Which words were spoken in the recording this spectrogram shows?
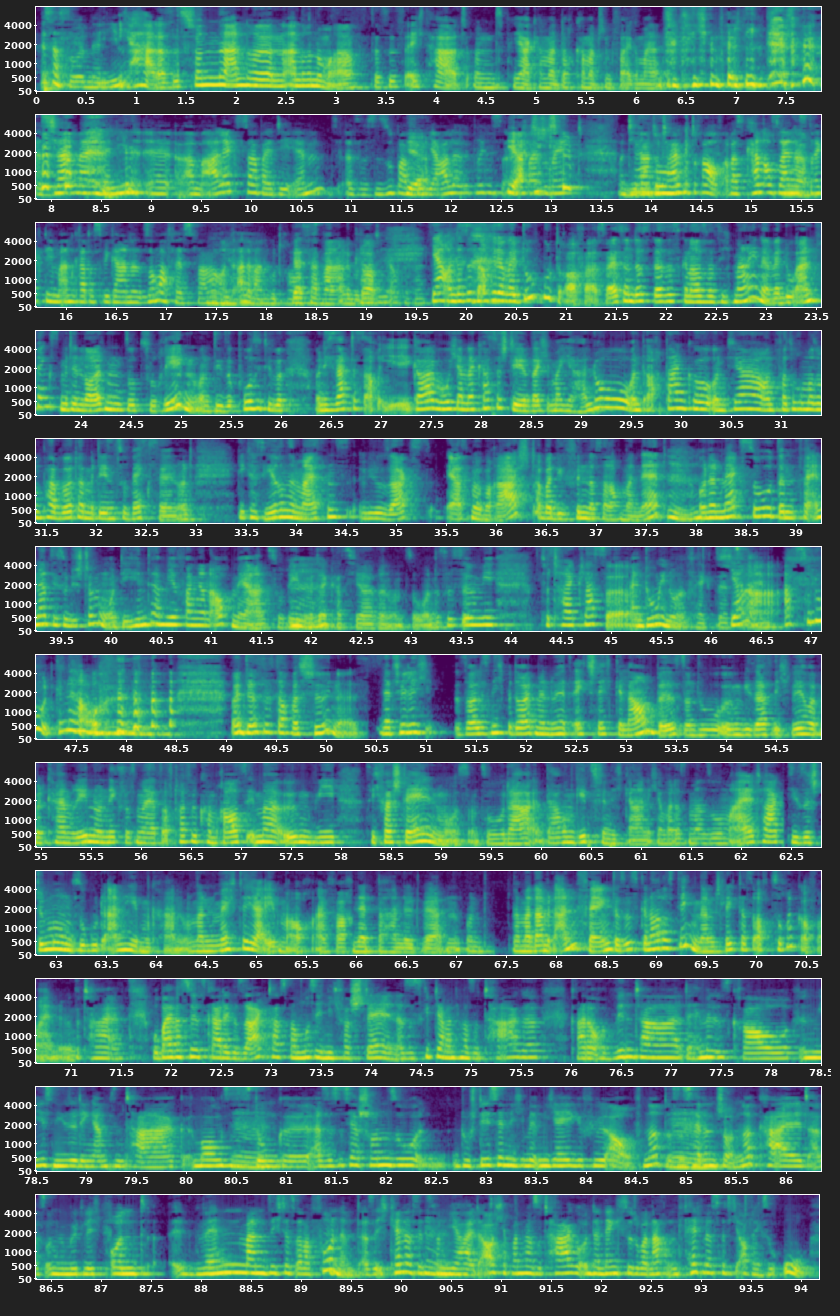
Ist das so in Berlin? Ja, das ist schon eine andere, eine andere Nummer. Das ist echt hart. Und ja, kann man, doch kann man schon verallgemeinern, finde ich, in Berlin. Also ich war immer in Berlin äh, am Alexa bei DM. Also das ist eine super Filiale ja. übrigens. Ja, stimmt. Und die ja, waren so. total gut drauf. Aber es kann auch sein, dass direkt nebenan gerade das vegane Sommerfest war und alle waren gut drauf. Deshalb waren alle gut drauf. Ja, und das ist auch wieder, weil du gut drauf warst, weißt du? Und das, das ist genau das, was ich meine. Wenn du anfängst, mit den Leuten so zu reden und diese positive, und ich sage das auch, egal wo ich an der Kasse stehe, sage ich immer, ja, hallo und auch danke und ja, und versuche immer so ein paar Wörter mit denen zu wechseln. Und die Kassierer sind meistens, wie du sagst, erstmal überrascht, aber die finden das dann auch mal nett. Mhm. Und dann merkst du, dann verändert sich so die Stimmung und die hinter mir fangen dann auch mehr an zu reden mhm. mit der Kassiererin und so. Und das ist irgendwie total klasse. Ein Dominoeffekt. Ja, ein. absolut, genau. Und das ist doch was Schönes. Natürlich soll es nicht bedeuten, wenn du jetzt echt schlecht gelaunt bist und du irgendwie sagst, ich will heute mit keinem reden und nichts, dass man jetzt auf Teufel komm raus immer irgendwie sich verstellen muss und so. Da, darum geht's finde ich gar nicht. Aber dass man so im Alltag diese Stimmung so gut anheben kann. Und man möchte ja eben auch einfach nett behandelt werden. Und wenn man damit anfängt, das ist genau das Ding, dann schlägt das auch zurück auf einen. Irgendwie. Total. Wobei, was du jetzt gerade gesagt hast, man muss sich nicht verstellen. Also es gibt ja manchmal so Tage, gerade auch im Winter, der Himmel ist grau, irgendwie ist Niesel den ganzen Tag, morgens ist es hm. dunkel. Also es ist ja schon so, du stehst ja nicht mit dem Yay-Gefühl auf, ne? Das hm. ist ja hm. dann schon, ne? Kalt, alles ungemütlich. Und wenn man sich das aber vornimmt, also ich kenne das jetzt hm. von mir halt auch, ich habe manchmal so Tage und dann denke ich so drüber nach und fällt mir das richtig auf, denke ich so, oh,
